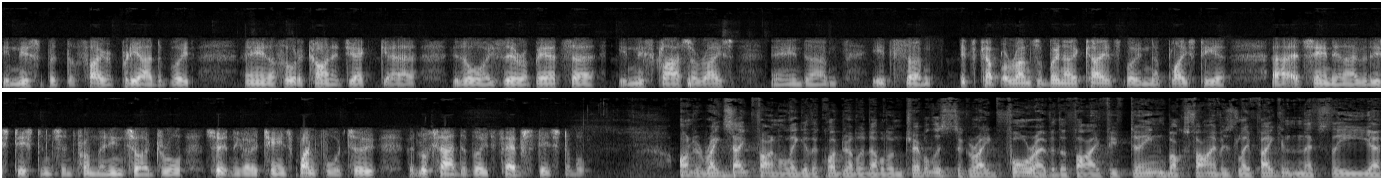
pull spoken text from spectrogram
in this, but the favourite pretty hard to beat. And I thought a kind of Jack uh, is always thereabouts uh, in this class of race, and um, its um, its couple of runs have been okay. It's been uh, placed here uh, at Sandown over this distance, and from an inside draw, certainly got a chance. One four two, but looks hard to beat. Fab's vegetable. On to race eight, final leg of the quadrilla double and treble. This is a grade four over the 515. Box five is left vacant, and that's the uh,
